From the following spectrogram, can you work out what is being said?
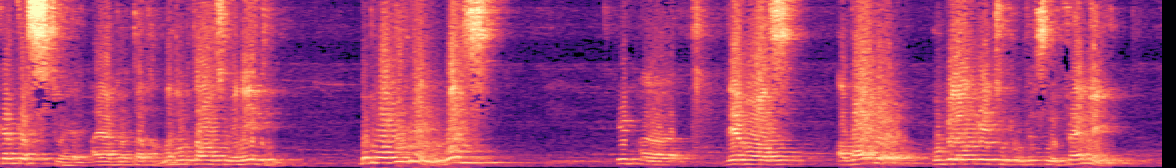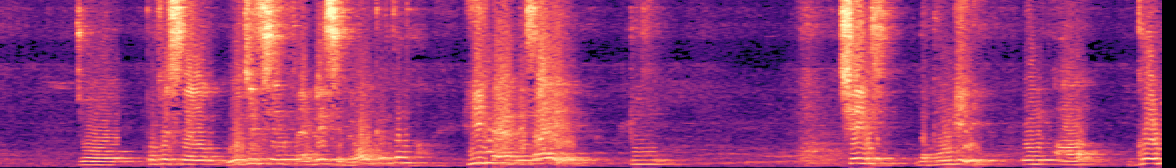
कर्कश जो है, आया करता था, मधुरता उसमें नहीं थी। But what happened once there was a barber who belonged to professional family जो प्रोफेशनल म्यूजिशियन फैमिली से बिलोंग करता था he had decided to change the pungi in a good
